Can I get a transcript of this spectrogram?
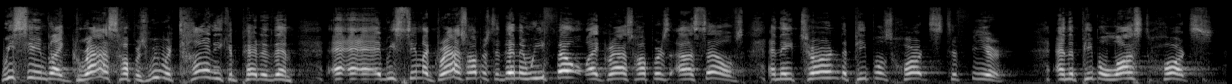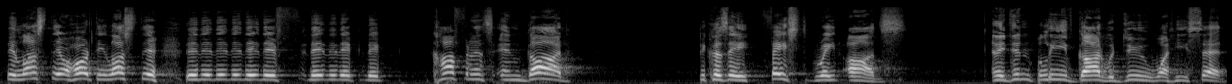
We seemed like grasshoppers. We were tiny compared to them. And We seemed like grasshoppers to them, and we felt like grasshoppers ourselves. And they turned the people's hearts to fear. And the people lost hearts. They lost their heart. They lost their, their, their, their, their confidence in God because they faced great odds. And they didn't believe God would do what He said.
